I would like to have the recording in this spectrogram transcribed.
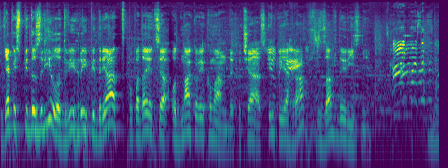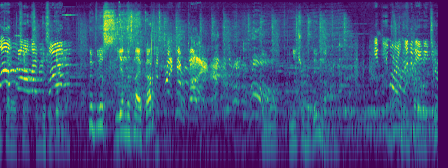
Якось підозріло, дві гри підряд попадаються однакові команди. Хоча скільки я грав, завжди різні. Ну, коротше, це дуже дивно. Ну і плюс я не знаю карт, тому нічого дивного. Gets the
